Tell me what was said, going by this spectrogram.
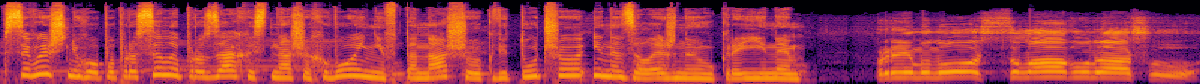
Всевишнього попросили про захист наших воїнів та нашої квітучої і незалежної України. примнож славу нашу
